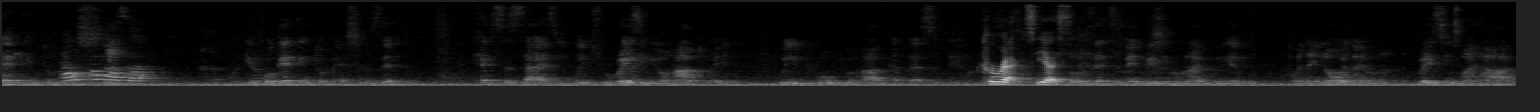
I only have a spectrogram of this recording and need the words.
forgetting to mention, you're forgetting to mention that exercise in which you're raising your heart rate will improve your heart capacity. Correct, yes. So that's the main reason when I'm doing it. When I know when I'm raising my heart,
